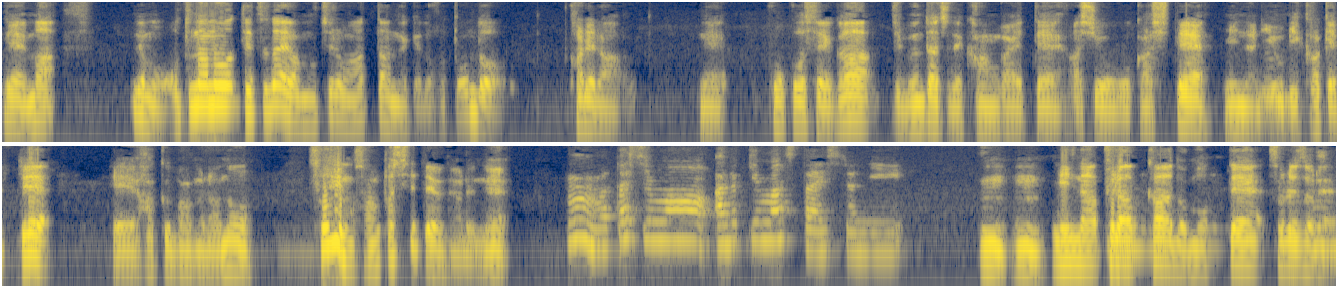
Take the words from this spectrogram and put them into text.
で、まあ、でも大人の手伝いはもちろんあったんだけど、ほとんど彼ら、ね、高校生が自分たちで考えて、足を動かして、みんなに呼びかけて、えー、白馬村の、ソフィーも参加してたよね、あれね。うん、私も歩きました、一緒に。うんうん。みんなプラカード持って、それぞれ、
